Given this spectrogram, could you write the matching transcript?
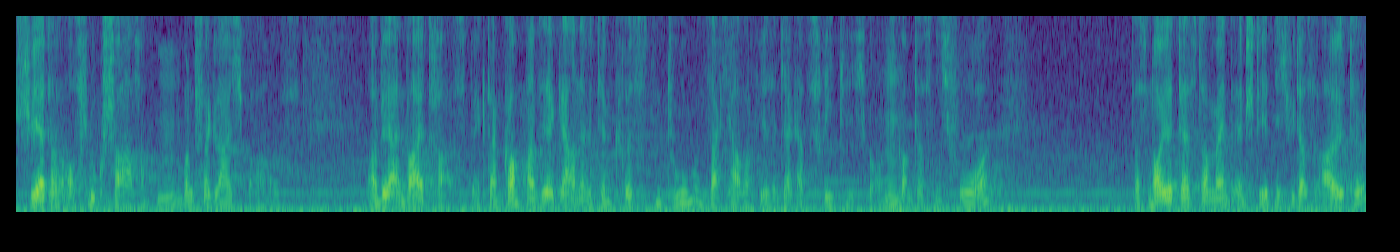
Schwerter aus Flugscharen mhm. und Vergleichbares. Aber wäre ein weiterer Aspekt. Dann kommt man sehr gerne mit dem Christentum und sagt, ja, aber wir sind ja ganz friedlich, bei uns mhm. kommt das nicht vor. Das Neue Testament entsteht nicht wie das Alte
